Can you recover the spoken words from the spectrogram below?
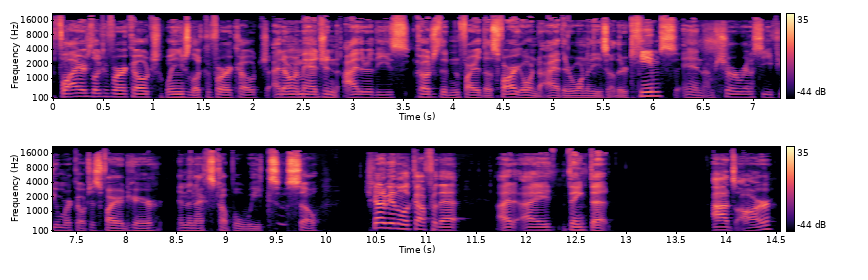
the Flyers looking for a coach, Wings looking for a coach. I don't imagine either of these coaches that have been fired thus far going to either one of these other teams, and I'm sure we're going to see a few more coaches fired here in the next couple weeks. So just gotta be on the lookout for that. I I think that odds are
